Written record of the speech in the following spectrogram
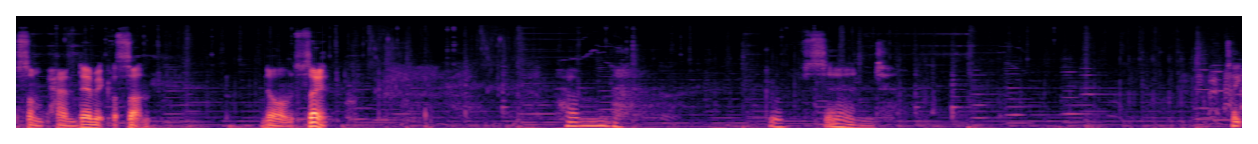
some pandemic or something. No, I'm saying. Um... Go sand. Take...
